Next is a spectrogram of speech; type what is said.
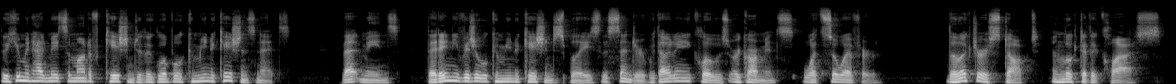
the human had made some modification to the global communications net. That means that any visual communication displays the sender without any clothes or garments whatsoever. The lecturer stopped and looked at the class.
